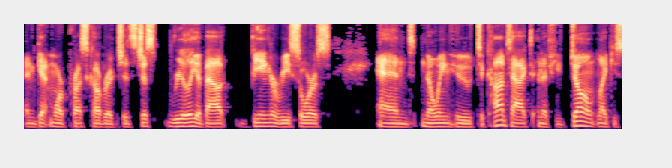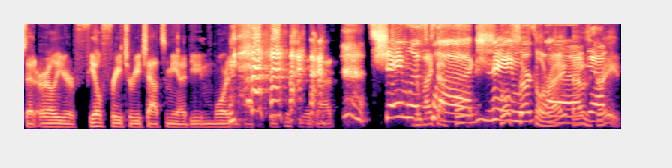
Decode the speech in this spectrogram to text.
and get more press coverage. It's just really about being a resource and knowing who to contact. And if you don't, like you said earlier, feel free to reach out to me and I'd be more than happy. Shameless like plug. Full, Shameless full circle, plug. right? That was yep. great.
